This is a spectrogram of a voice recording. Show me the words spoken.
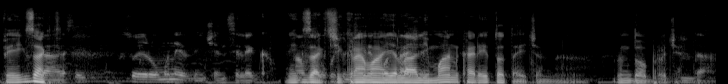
Pe exact. Da, soi românesc din ce înțeleg. Exact, și crama e la Liman, care e tot aici în, în Dobrogea. Da.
